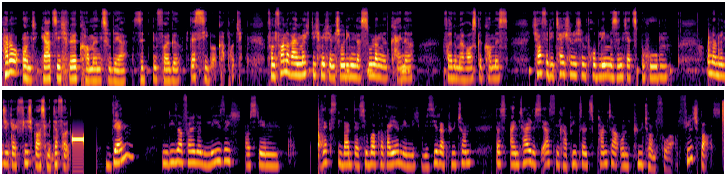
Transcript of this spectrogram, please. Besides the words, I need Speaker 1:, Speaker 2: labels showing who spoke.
Speaker 1: Hallo und herzlich willkommen zu der siebten Folge des Cyborg kaputt. Von vornherein möchte ich mich entschuldigen, dass so lange keine Folge mehr rausgekommen ist. Ich hoffe, die technischen Probleme sind jetzt behoben. Und dann wünsche ich euch viel Spaß mit der Folge. Denn in dieser Folge lese ich aus dem sechsten Band der Seawalker-Reihe, nämlich Visier der Python, das ein Teil des ersten Kapitels Panther und Python vor. Viel Spaß!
